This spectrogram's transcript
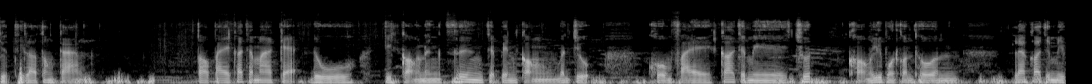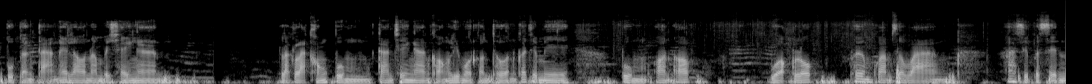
จุดที่เราต้องการ ต่อไปก็จะมาแกะดูอีกกล่องหนึ่ง ซึ่งจะเป็นกล่องบรรจุโคมไฟก็จะมีชุดของรีโมทคอนโทรลแล้วก็จะมีปุ่มต่างๆ ให้เรานำไปใช้งาน หลักๆของปุ่มการใช้งานของรีโมทคอนโทรลก็จะมีปุ่ม on off บวกลบ เพิ่มความสว่าง 50%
